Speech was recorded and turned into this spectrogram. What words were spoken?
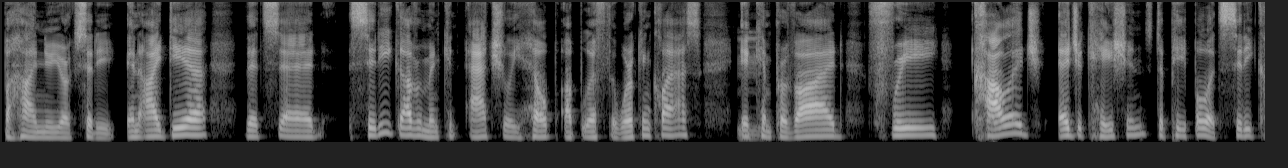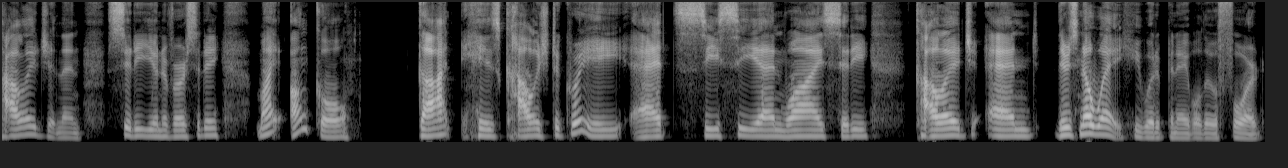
behind New York City, an idea that said city government can actually help uplift the working class. Mm-hmm. It can provide free college educations to people at City College and then City University. My uncle got his college degree at CCNY City College, and there's no way he would have been able to afford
